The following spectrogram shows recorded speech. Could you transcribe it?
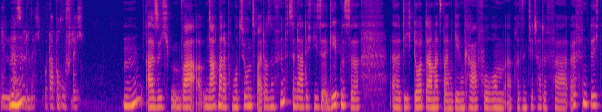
Ihnen mhm. persönlich oder beruflich? Mhm. Also ich war nach meiner Promotion 2015, da hatte ich diese Ergebnisse, die ich dort damals beim GMK-Forum äh, präsentiert hatte, veröffentlicht.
